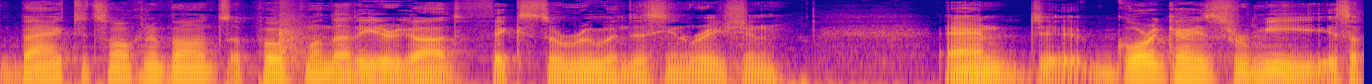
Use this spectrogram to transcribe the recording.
back to talking about a Pokemon that either got fixed or ruined this generation. And uh, Gourgeist for me is a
